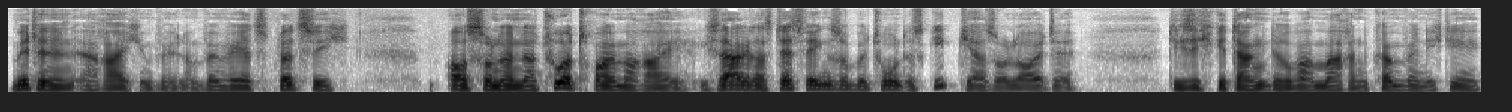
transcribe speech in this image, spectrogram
Mitteln erreichen will. Und wenn wir jetzt plötzlich aus so einer Naturträumerei, ich sage das deswegen so betont, es gibt ja so Leute, die sich Gedanken darüber machen, können wir nicht die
